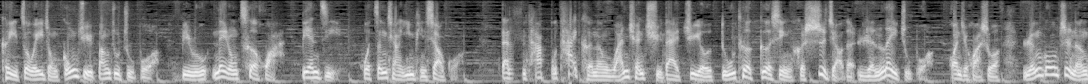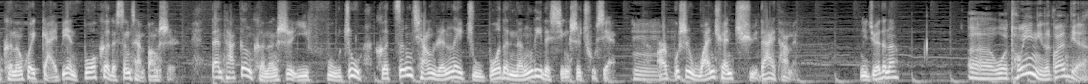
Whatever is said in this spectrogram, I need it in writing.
可以作为一种工具帮助主播，比如内容策划、编辑或增强音频效果，但它不太可能完全取代具有独特个性和视角的人类主播。换句话说，人工智能可能会改变播客的生产方式。但它更可能是以辅助和增强人类主播的能力的形式出现，嗯，而不是完全取代他们。你觉得呢？呃，我同意你的观点，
